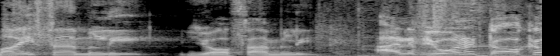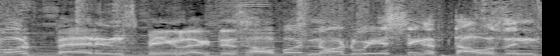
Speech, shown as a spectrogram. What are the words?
My family, your family. And if you want to talk about parents being like this, how about not wasting a thousand,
